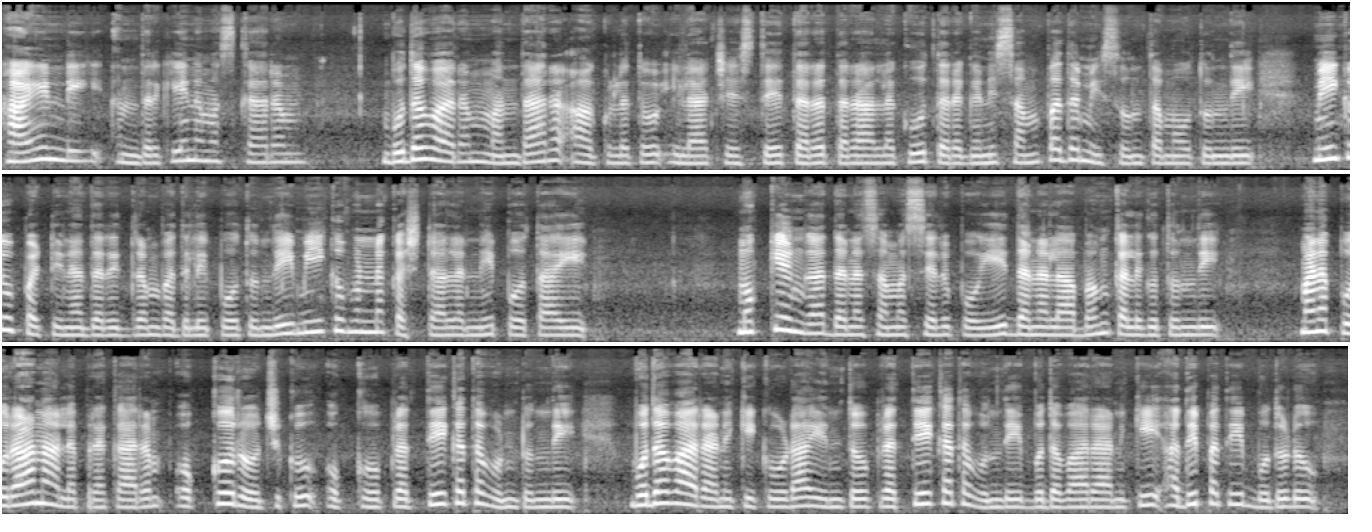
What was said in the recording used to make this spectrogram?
హాయ్ అండి అందరికీ నమస్కారం. బుధవారం మందార ఆకులతో ఇలా చేస్తే తరతరాలకు తరగని సంపద మీ సొంతమవుతుంది. మీకు పట్టిన దరిద్రం వదిలిపోతుంది మీకు ఉన్న కష్టాలన్నీ పోతాయి. ముఖ్యంగా ధన సమస్యలు పోయి ధనలాభం కలుగుతుంది. మన పురాణాల ప్రకారం ఒక్కో రోజుకు ఒక్కో ప్రత్యేకత ఉంటుంది. బుధవారానికి కూడా ఎంతో ప్రత్యేకత ఉంది. బుధవారానికి అధిపతి బుధుడు.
